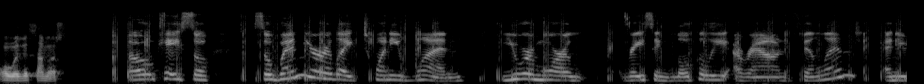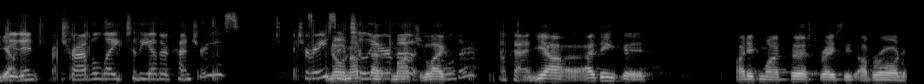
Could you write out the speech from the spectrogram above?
over the summers. Okay, so so when you're like 21, you were more racing locally around Finland, and you yeah. didn't travel like to the other countries to race no, until not you're that much. Like, older. Okay. Yeah, I think uh, I did my first races abroad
